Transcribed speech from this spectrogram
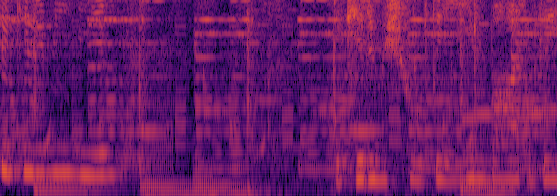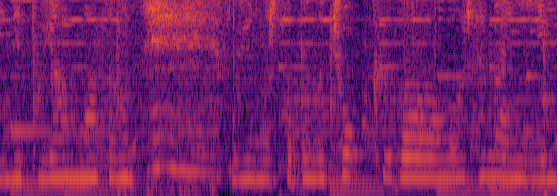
Şekerimi yiyeyim. Şekerimi şurada yiyeyim bari Zeynep uyanmadan. Uyanırsa bana çok kızar. Hemen yiyeyim.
